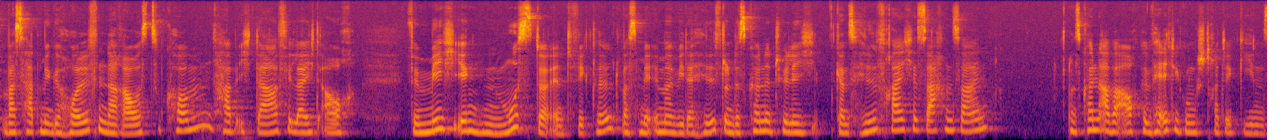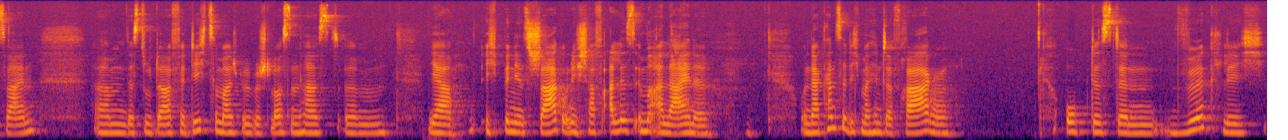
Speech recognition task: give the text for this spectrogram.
was hat mir geholfen, da rauszukommen? Habe ich da vielleicht auch für mich irgendein Muster entwickelt, was mir immer wieder hilft? Und das können natürlich ganz hilfreiche Sachen sein. Es können aber auch Bewältigungsstrategien sein, ähm, dass du da für dich zum Beispiel beschlossen hast, ähm, ja, ich bin jetzt stark und ich schaffe alles immer alleine. Und da kannst du dich mal hinterfragen, ob das denn wirklich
